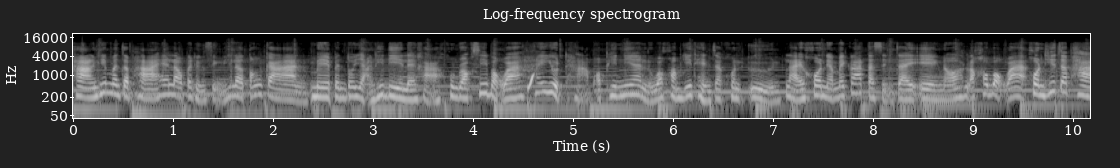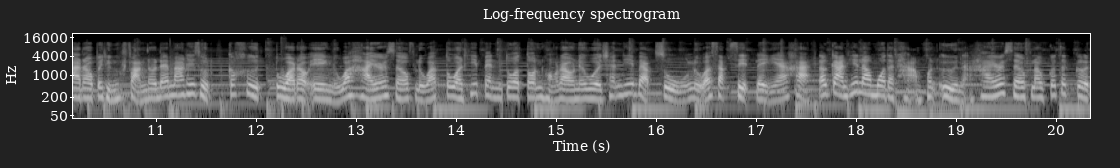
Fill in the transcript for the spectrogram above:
ทางที่มันจะพาให้เราไปถึงสิ่งที่เราต้องการ เมย์เป็นตัวอย่างที่ดีเลยค่ะ คุณ Roxy บอกว่าให้หยุดถาม opinion หรือว่าความคิดเห็นจากคนอื่น หลายคนเนี่ยไม่กล้าตัดสินใจเองเนาะแล้วเขาบอกว่าคนที่จะพาเราไปถึงฝันเราได้มากที่สุด ก็คือตัวเราเองหรือว่า higher self หรือว่าตัวที่เป็นตัวตนของเราในเวอร์ชันที่แบบสูงหรือว่าศักดิ์สิทธิ์อะไรอย่างเงี้ยค่ะ แล้วการที่เราโมแต่ถามคนอื่นอะ higher self เราก็จะเกิด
